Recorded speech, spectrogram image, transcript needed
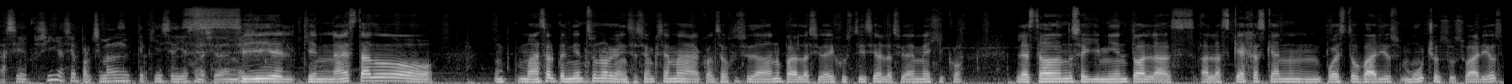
hace, sí, hace aproximadamente 15 días en la Ciudad de México. Sí, el quien ha estado un, más al pendiente es una organización que se llama Consejo Ciudadano para la Ciudad y Justicia de la Ciudad de México. Le ha estado dando seguimiento a las, a las quejas que han puesto varios, muchos usuarios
